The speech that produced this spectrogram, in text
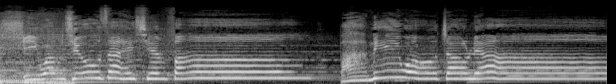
希望就在前方，把你我照亮。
